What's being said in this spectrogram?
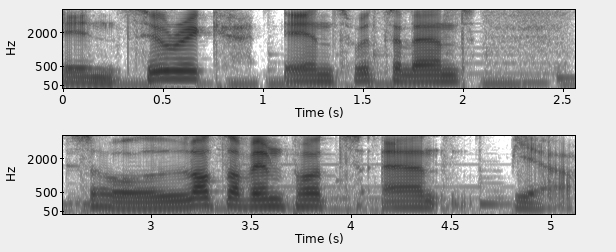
in Zurich, in Switzerland. So lots of input, and yeah,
